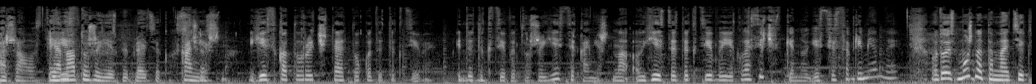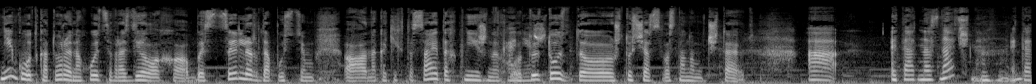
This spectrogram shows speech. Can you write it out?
Пожалуйста. И она Есть- тоже есть в библиотеках сейчас. Конечно. Есть, которые читают только детективы. И детективы тоже есть, и, конечно, есть детективы и классические, но есть и современные. Ну, то есть можно там найти книгу, вот, которая находится в разделах а, бестселлер, допустим, а, на каких-то сайтах книжных, Конечно. Вот, то, то, что сейчас в основном читают. А это однозначно. Мгм. Это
